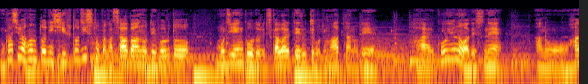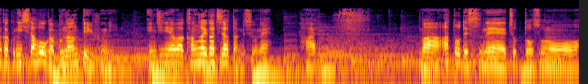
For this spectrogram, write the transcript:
昔は本当にシフト JIS とかがサーバーのデフォルト文字エンコードで使われているってこともあったので、はい、こういうのはですね、あの、半角にした方が無難っていう風にエンジニアは考えがちだったんですよね。はい。まあ、あとですね、ちょっとその、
